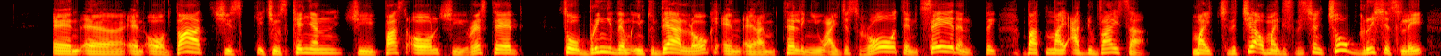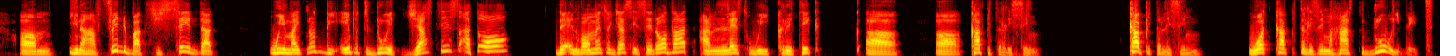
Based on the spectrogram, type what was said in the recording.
and uh, and all that. She's she was Kenyan. She passed on. She rested. So bringing them into dialogue, and, and I'm telling you, I just wrote and said, and th- but my advisor, my the chair of my dissertation, so graciously, um, in her feedback, she said that we might not be able to do it justice at all. The environmental justice said all that unless we critique uh, uh, capitalism. Capitalism what capitalism has to do with it,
